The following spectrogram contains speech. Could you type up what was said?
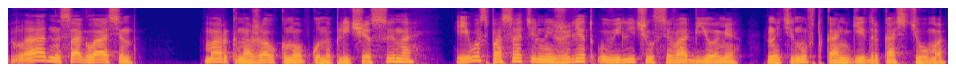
Ладно, согласен, Марк нажал кнопку на плече сына, его спасательный жилет увеличился в объеме, натянув ткань гидрокостюма.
